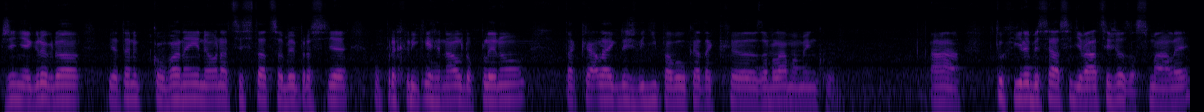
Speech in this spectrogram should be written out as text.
že někdo, kdo je ten kovaný neonacista, co by prostě uprchlíky hnal do plynu, tak ale když vidí pavouka, tak eh, zavolá maminku. A v tu chvíli by se asi diváci že zasmáli,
